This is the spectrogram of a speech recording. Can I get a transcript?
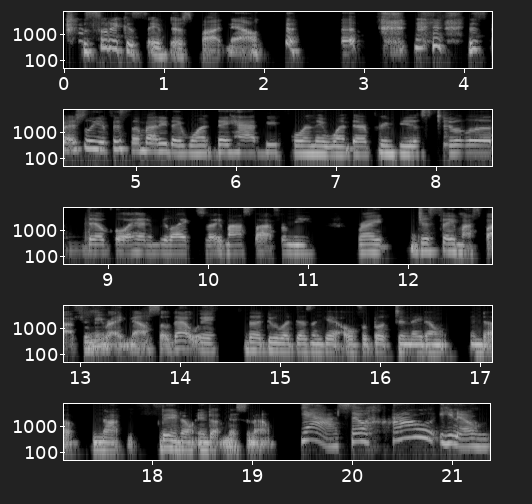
so they could save their spot now. Especially if it's somebody they want they had before and they want their previous doula, they'll go ahead and be like, "Save my spot for me," right? Just save my spot for me right now. So that way, the doula doesn't get overbooked and they don't end up not they don't end up missing out. Yeah. So how, you know,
